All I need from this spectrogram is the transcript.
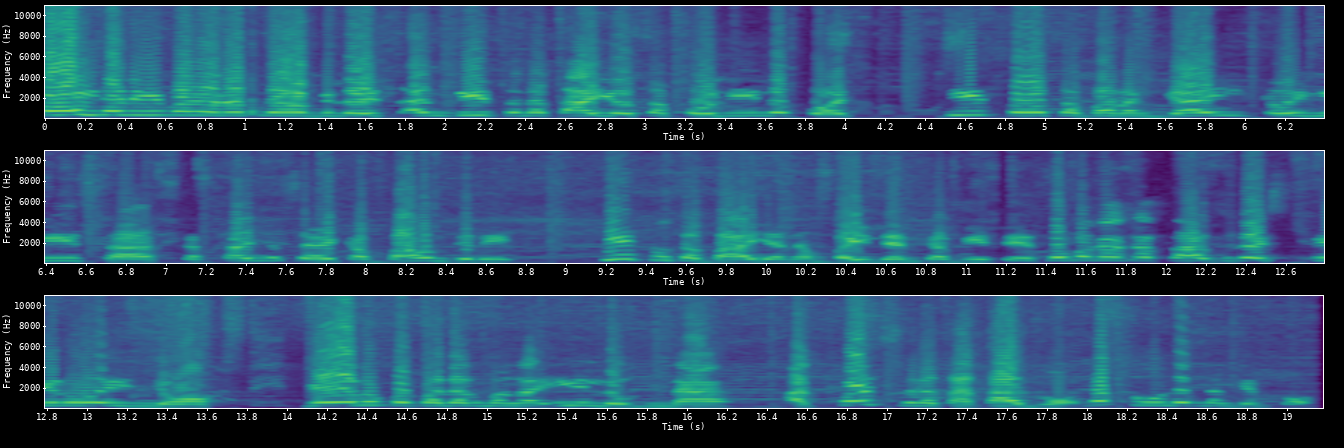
Finally mga ka-travelers, andito na tayo sa Polino Port dito sa Barangay Coimisas, Castaño Cerca Boundary dito sa bayan ng Bailen, Cavite. So mga ka-travelers, piruin nyo, meron pa palang mga ilog na at parts na natatago na tulad ng ganito.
